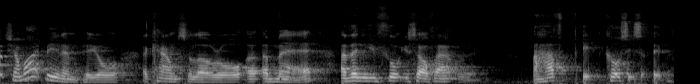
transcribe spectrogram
actually, I might be an MP or a councillor or a, a mayor, and then you've thought yourself out of it? I have, it, of course, it's, it,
